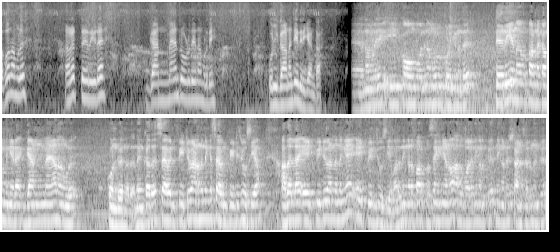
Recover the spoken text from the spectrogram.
അപ്പൊ നമ്മൾ നമ്മുടെ ടെറിയുടെ ഗൺമാൻ റോഡ് നമ്മളിത് ഉദ്ഘാടനം ചെയ്തിരിക്കണ്ട നമ്മൾ ഈ കോമ്പോയിൽ നമ്മൾ ഉൾക്കൊള്ളിക്കുന്നത് ടെറി എന്ന് പറഞ്ഞ കമ്പനിയുടെ ഗൺമാൻ ആണ് നമ്മൾ കൊണ്ടുവരുന്നത്. നിങ്ങൾക്ക് അത് സെവൻ ഫീറ്റ് വേണമെന്നുണ്ടെങ്കിൽ സെവൻ ഫീറ്റ് ചൂസ് ചെയ്യാം. അതല്ല എയ്റ്റ് ഫീറ്റ് വേണമെന്നുണ്ടെങ്കിൽ എയ്റ്റ് ഫീറ്റ് ചൂസ് ചെയ്യാം. അത് നിങ്ങളുടെ പർപ്പസ് എങ്ങനെയാണോ അതുപോലെ നിങ്ങൾക്ക് നിങ്ങളുടെ സ്റ്റാൻസർ നിങ്ങൾക്ക്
